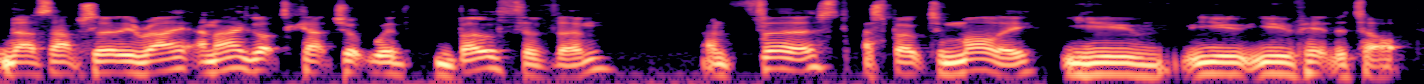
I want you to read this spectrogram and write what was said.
That's absolutely right. And I got to catch up with both of them. And first, I spoke to Molly. You've you you've hit the top.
